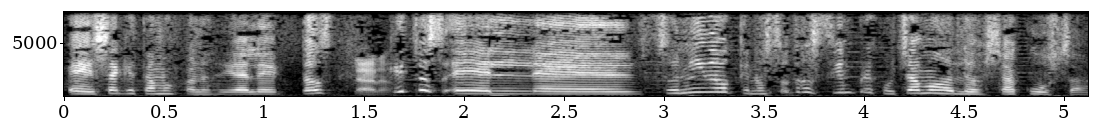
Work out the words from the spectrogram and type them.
eh, ya que estamos con los dialectos. Claro. Que esto es el eh, sonido que nosotros siempre escuchamos de los yakuza.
